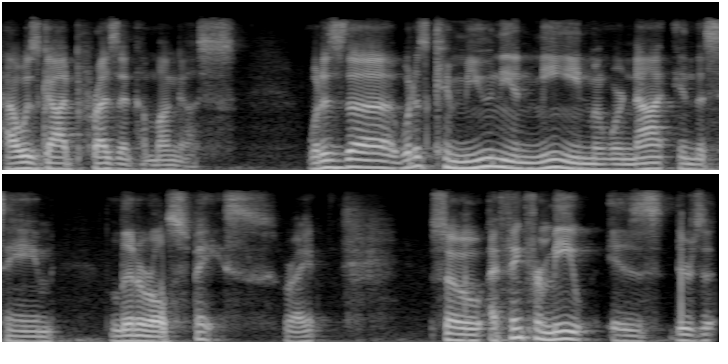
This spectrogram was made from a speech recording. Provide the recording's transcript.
How is God present among us? What is the what does communion mean when we're not in the same literal space, right? So I think for me is there's a,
